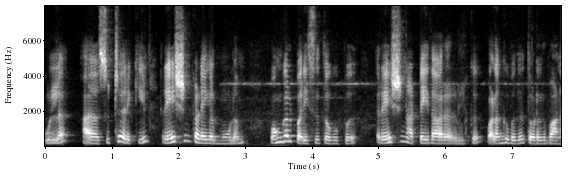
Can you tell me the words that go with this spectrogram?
உள்ள சுற்றறிக்கையில் ரேஷன் கடைகள் மூலம் பொங்கல் பரிசு தொகுப்பு ரேஷன் அட்டைதாரர்களுக்கு வழங்குவது தொடர்பான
